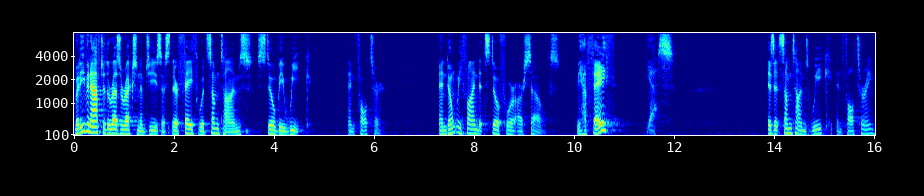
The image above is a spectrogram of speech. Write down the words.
But even after the resurrection of Jesus, their faith would sometimes still be weak and falter. And don't we find it still for ourselves? We have faith? Yes. Is it sometimes weak and faltering?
